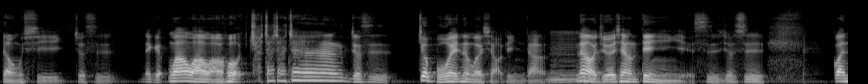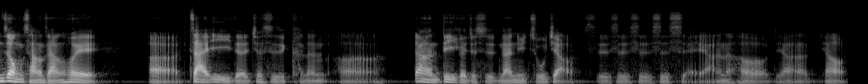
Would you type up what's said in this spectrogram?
东西，就是那个哇哇哇或锵锵锵锵，就是就不会那么小叮当。那我觉得像电影也是，就是观众常常会呃在意的，就是可能呃，当然第一个就是男女主角是是是是谁啊，然后要要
